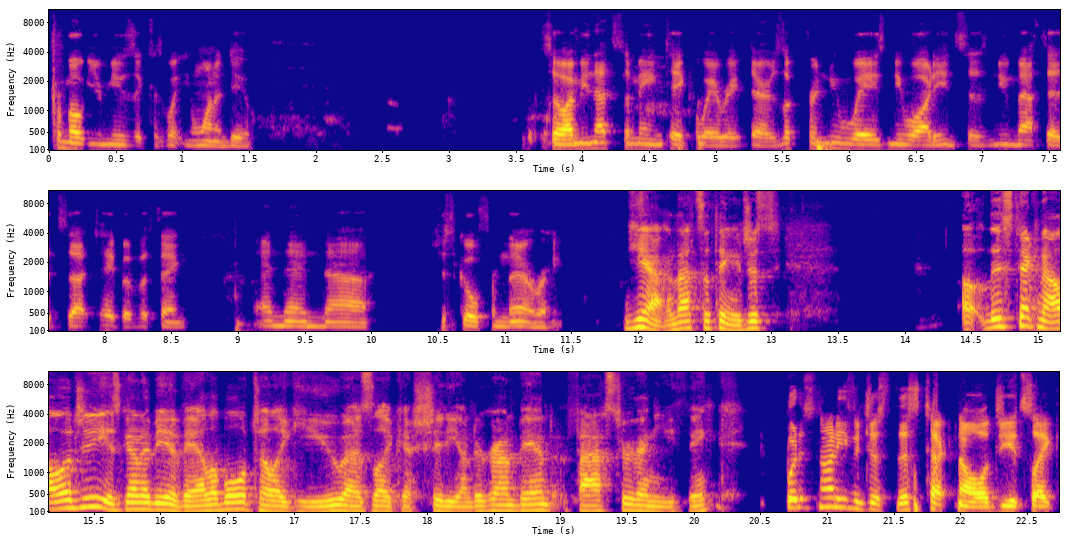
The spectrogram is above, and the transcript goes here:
promote your music is what you want to do. So I mean that's the main takeaway right there is look for new ways, new audiences, new methods, that type of a thing, and then uh, just go from there, right? Yeah, and that's the thing. It's just uh, this technology is going to be available to like you as like a shitty underground band faster than you think. but it's not even just this technology it's like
